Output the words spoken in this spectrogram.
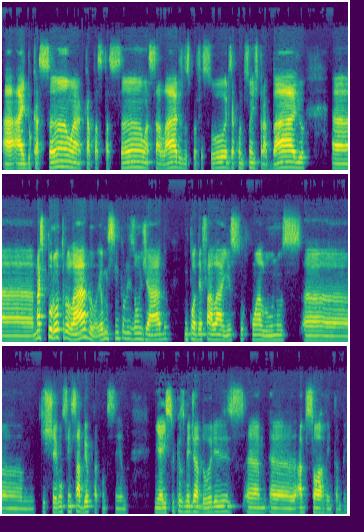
a, a, educação, à capacitação, a salários dos professores, a condições de trabalho. Ah, mas, por outro lado, eu me sinto lisonjeado em poder falar isso com alunos ah, que chegam sem saber o que está acontecendo. E é isso que os mediadores absorvem também.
